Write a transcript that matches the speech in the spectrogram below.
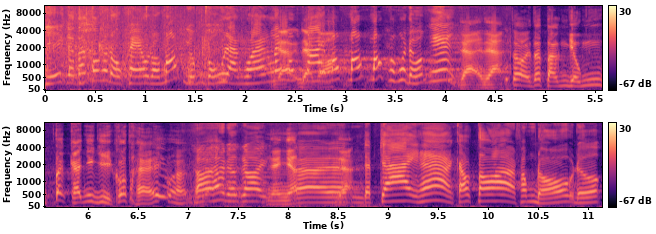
vậy người ta có cái đồ khèo đồ móc dụng cụ đàng hoàng lấy Dạ, móng dạ tay có. móc móc móc không có được nha. Dạ dạ. Rồi ta tận dụng tất cả những gì có thể mà. Rồi thôi được rồi. Nhanh nhất. Ờ, Dạ. đẹp trai ha cao to phong độ được.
